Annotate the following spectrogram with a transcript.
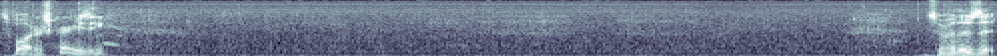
This water's crazy. So for those that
